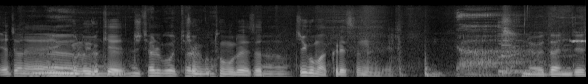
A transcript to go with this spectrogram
예전에 이걸로 이렇게 음, 절구 절구. 절구 통으로 해서 어. 찌고 막 그랬었는데 여기다 이제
